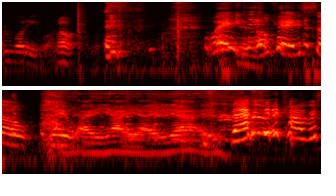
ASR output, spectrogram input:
I'm Boricua. Oh. Wait. Yeah. Okay. So wait. Ay, ay, ay, ay. Back to the convers.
